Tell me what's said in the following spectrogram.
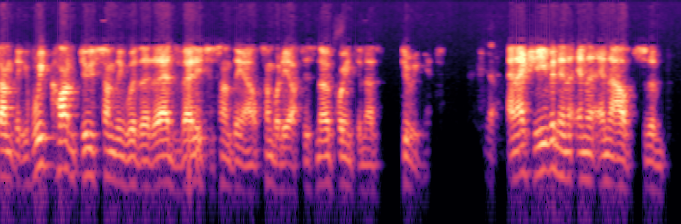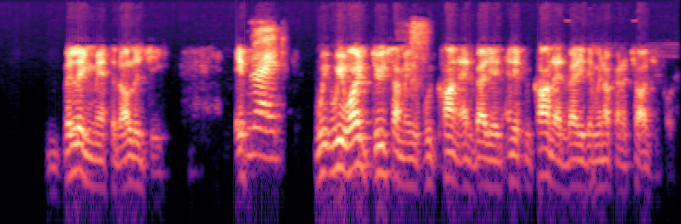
something, if we can't do something with it that adds value to something else, somebody else, there's no point in us doing it. Yeah. And actually, even in, in, in, our sort of billing methodology, if right. we, we won't do something if we can't add value, and if we can't add value, then we're not going to charge you for it.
